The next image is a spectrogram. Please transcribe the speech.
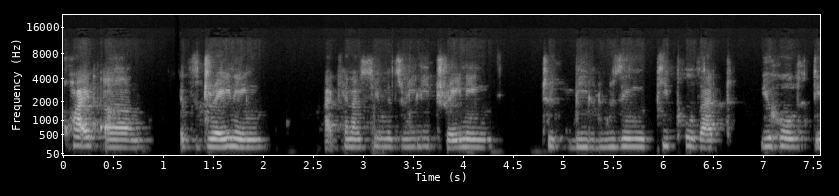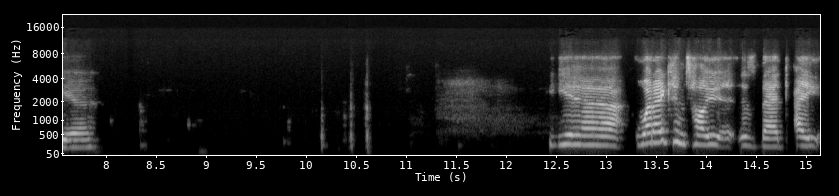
quite um it's draining. I can assume it's really draining to be losing people that you hold dear. Yeah, what I can tell you is that I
